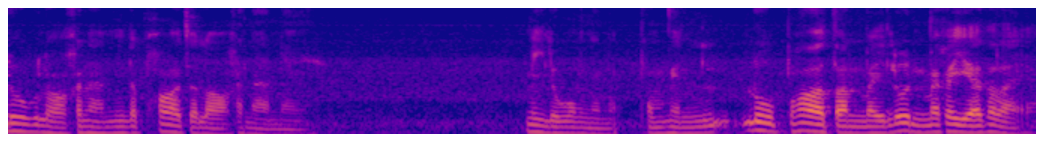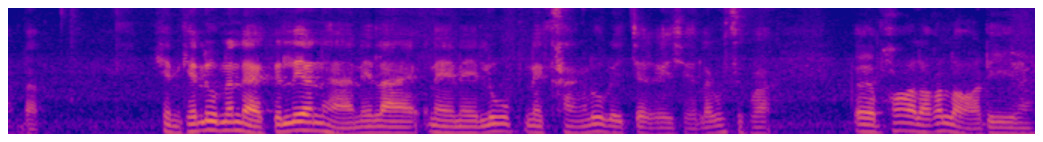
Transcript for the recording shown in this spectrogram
ลูกหล่อขนาดนี้แล้วพ่อจะหล่อขนาดไหน ไม่รู้เหมือนกันนะผมเห็นรูปพ่อตอนวัยรุ่นไม่ค่อยเยอะเท่าไหร่อะแบบ เห็นแค่รูปนั่นแหละคือเลื่อนหาในไลน์ในในรูปในครั้งรูปเลยเจอเฉยแล้วรู้สึกว่า เออ พ่อเราก็หล่อดีนะ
